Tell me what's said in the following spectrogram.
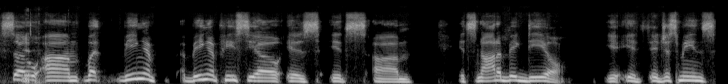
So, um, but being a being a PCO is it's um, it's not a big deal. It, it it just means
